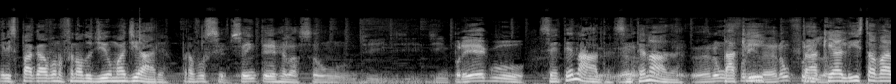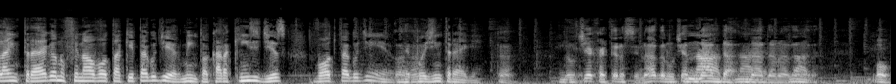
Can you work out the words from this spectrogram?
eles pagavam no final do dia uma diária para você. Sem ter relação de, de, emprego. Sem ter nada, sem ter nada. era um tá aqui, freela, era um tá aqui a lista, vai lá, entrega, no final volta aqui e pega o dinheiro. Minto, a cada 15 dias volta e pega o dinheiro, Aham. depois de entregue. Tá. Não tinha carteira assinada, não tinha nada, Nada, nada, nada, nada, nada. Bom,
